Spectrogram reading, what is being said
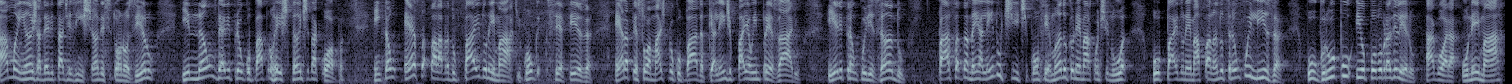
amanhã já deve estar desinchando esse tornozelo e não deve preocupar para o restante da Copa. Então, essa palavra do pai do Neymar, que com certeza era a pessoa mais preocupada, porque além de pai é um empresário, e ele tranquilizando, passa também, além do Tite, confirmando que o Neymar continua, o pai do Neymar falando tranquiliza o grupo e o povo brasileiro. Agora, o Neymar,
